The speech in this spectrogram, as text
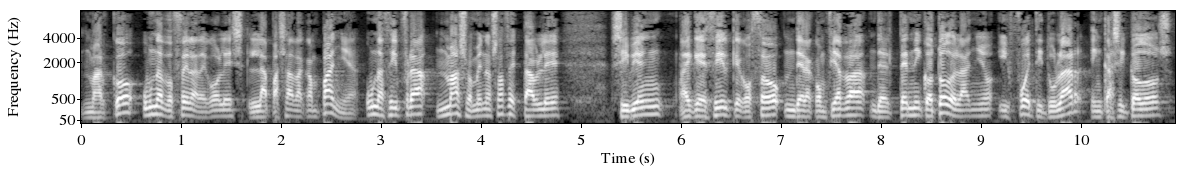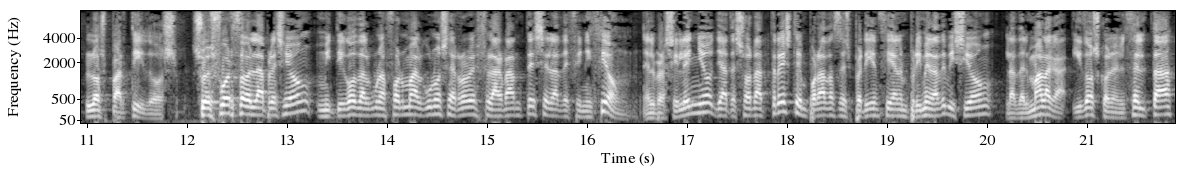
Marcó una docena de goles la pasada campaña, una cifra más o menos aceptable si bien hay que decir que gozó de la confianza del técnico todo el año y fue titular en casi todos los partidos. Su esfuerzo en la presión mitigó de alguna forma algunos errores flagrantes en la definición. El brasileño ya atesora tres temporadas de experiencia en primera división, la del Málaga y dos con el Celta,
